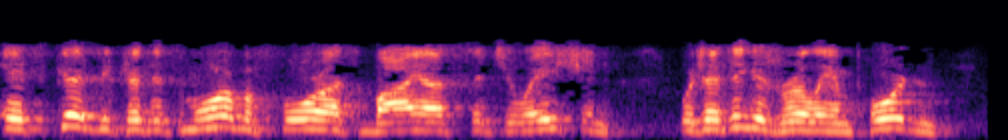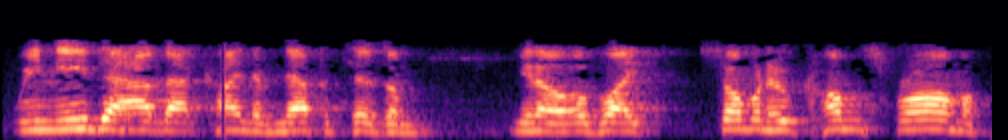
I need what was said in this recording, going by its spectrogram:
it's good because it's more of a for us by us situation, which I think is really important. We need to have that kind of nepotism, you know, of like someone who comes from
